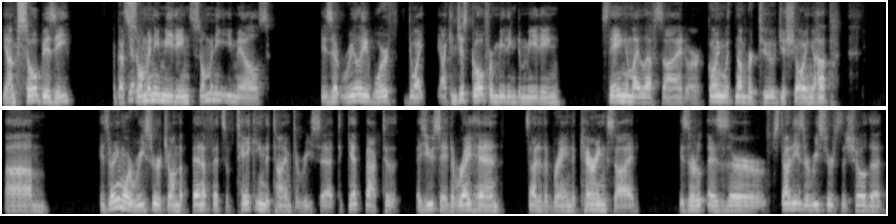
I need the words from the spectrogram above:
yeah, I'm so busy. I've got yep. so many meetings, so many emails. Is it really worth? Do I? I can just go from meeting to meeting, staying in my left side, or going with number two, just showing up. Um, is there any more research on the benefits of taking the time to reset to get back to, as you say, the right hand side of the brain, the caring side, is there is there studies or research that show the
